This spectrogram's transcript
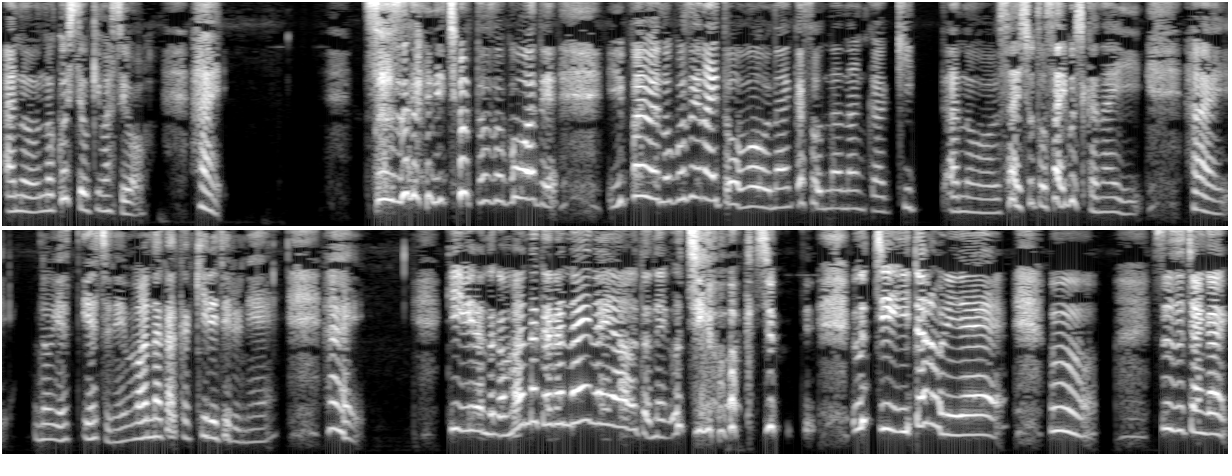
あの、残しておきますよ。はい。さすがにちょっとそこまでいっぱいは残せないと思う。なんかそんななんかき、あの、最初と最後しかない、はい、のややつね。真ん中が切れてるね。はい。キーミランドが真ん中がないのよとね、うちが爆笑って。うちいたのにね。うん。すずちゃんが、えー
